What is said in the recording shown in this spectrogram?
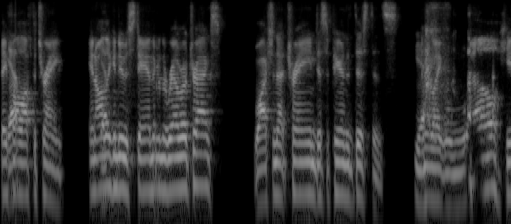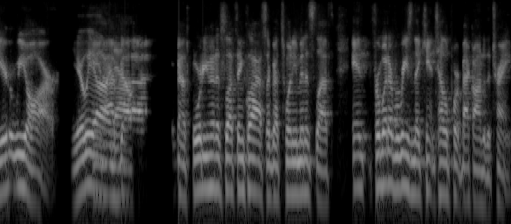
they yep. fall off the train, and all yep. they can do is stand there on the railroad tracks, watching that train disappear in the distance. Yeah. And they're like, well, here we are. Here we and are I've now. Got, I've got 40 minutes left in class. I've got 20 minutes left, and for whatever reason, they can't teleport back onto the train.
